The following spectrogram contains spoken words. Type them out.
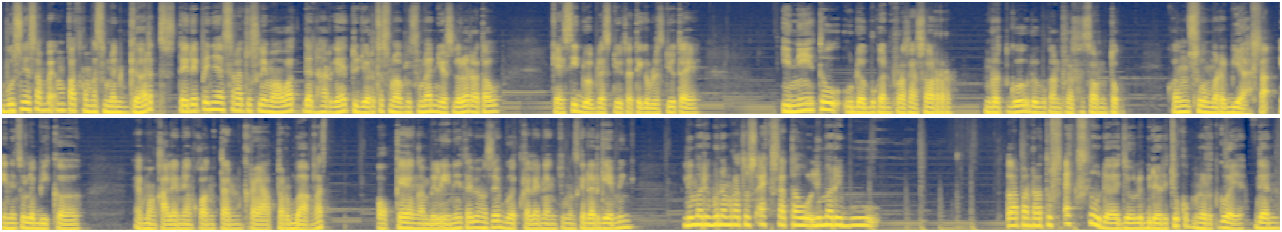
boostnya sampai 4,9 GHz, TDP-nya 105 watt dan harganya 799 US dollar atau kayak sih 12 juta, 13 juta ya. Ini tuh udah bukan prosesor, menurut gue udah bukan prosesor untuk konsumer biasa. Ini tuh lebih ke emang kalian yang konten kreator banget, oke ngambil ini, tapi maksudnya buat kalian yang cuma sekedar gaming, 5600X atau 5800X tuh udah jauh lebih dari cukup menurut gue ya. Dan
